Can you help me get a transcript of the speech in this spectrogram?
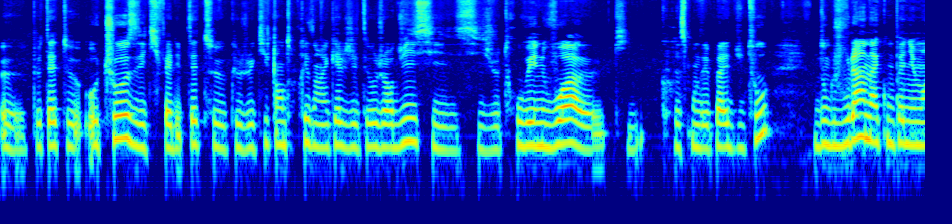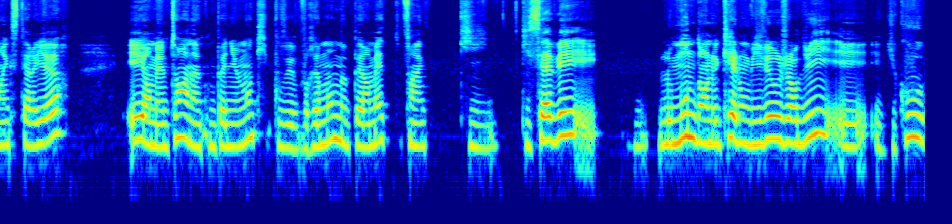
peut-être autre chose et qu'il fallait peut-être que je quitte l'entreprise dans laquelle j'étais aujourd'hui si, si, je trouvais une voie qui correspondait pas du tout. Donc je voulais un accompagnement extérieur et en même temps un accompagnement qui pouvait vraiment me permettre, enfin qui, qui savait le monde dans lequel on vivait aujourd'hui et, et, du coup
